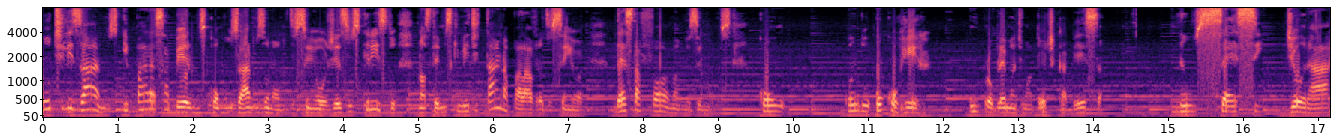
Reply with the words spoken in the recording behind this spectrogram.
utilizarmos e para sabermos como usarmos o nome do Senhor Jesus Cristo, nós temos que meditar na palavra do Senhor. Desta forma, meus irmãos, com quando ocorrer um problema de uma dor de cabeça, não cesse de orar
